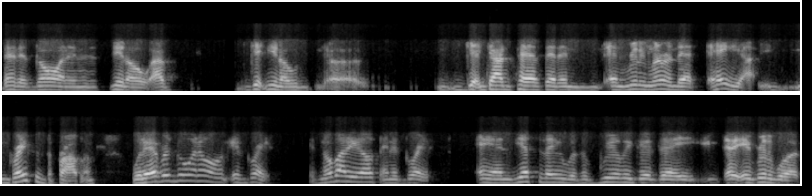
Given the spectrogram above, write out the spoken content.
that is gone, and you know I've get you know uh, get gotten past that and and really learned that hey, grace is the problem. Whatever's going on is grace. It's nobody else, and it's grace. And yesterday was a really good day. It really was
